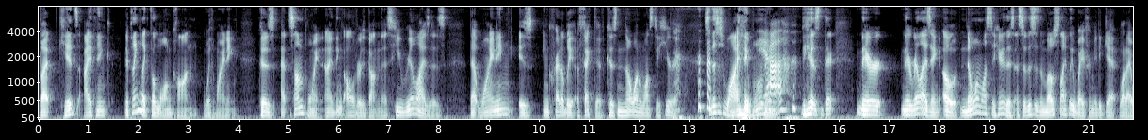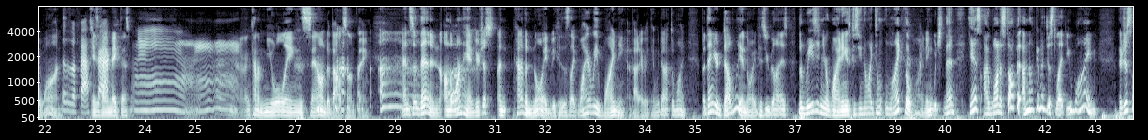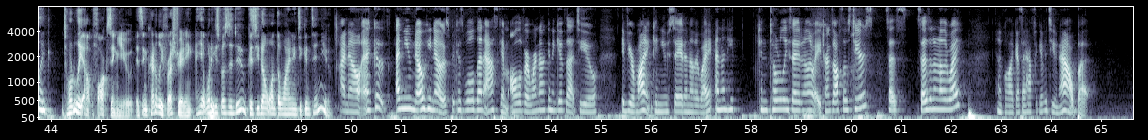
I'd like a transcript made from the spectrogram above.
But kids, I think they're playing like the long con with whining. Because at some point, and I think Oliver has gotten this, he realizes that whining is incredibly effective because no one wants to hear it. so this is why they want Yeah. him because they're they're they're realizing, oh, no one wants to hear this, and so this is the most likely way for me to get what I want This is a fast is if I make this kind of mewling sound about something. And so then, on the one hand, you're just an, kind of annoyed because it's like, why are we whining about everything? We don't have to whine. But then you're doubly annoyed because you realize the reason you're whining is because you know I don't like the whining, which then, yes, I want to stop it. I'm not going to just let you whine. They're just like totally outfoxing you. It's incredibly frustrating. And yet, what are you supposed to do? Because you don't want the whining to continue. I know, and cause and you know he knows because we'll then ask him, Oliver, we're not going to give that to you if you're whining. Can you say it another way? And then he can totally say it another way. He turns off those tears, says says it another way. Like, well, I guess I have to give it to you now, but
